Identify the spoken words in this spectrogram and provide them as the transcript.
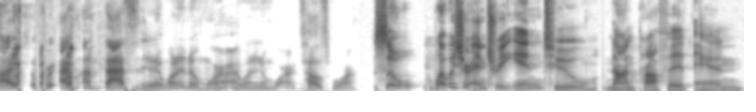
I for, I'm I'm fascinated. I want to know more. I want to know more. Tell us more. So, what was your entry into nonprofit and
